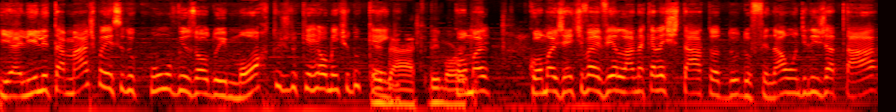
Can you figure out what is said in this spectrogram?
E ali ele tá mais parecido com o visual do Immortus do que realmente do Kang. Exato, do Immortal. Como a, como a gente vai ver lá naquela estátua do, do final, onde ele já tá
